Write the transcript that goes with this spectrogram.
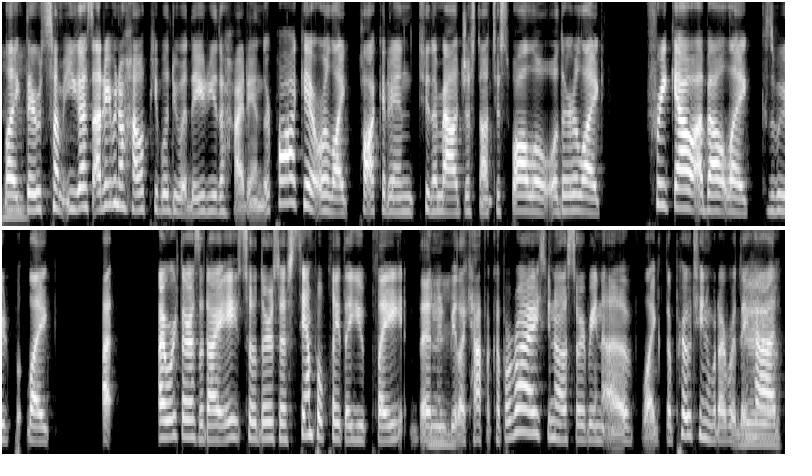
Like Mhm. there was some you guys, I don't even know how people do it. They'd either hide it in their pocket or like pocket it into their mouth just not to swallow, or they're like freak out about like because we would put like I, I worked there as a diet, so there's a sample plate that you plate, then it'd be mm-hmm. like half a cup of rice, you know, a serving of like the protein, whatever they Yeah. had.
